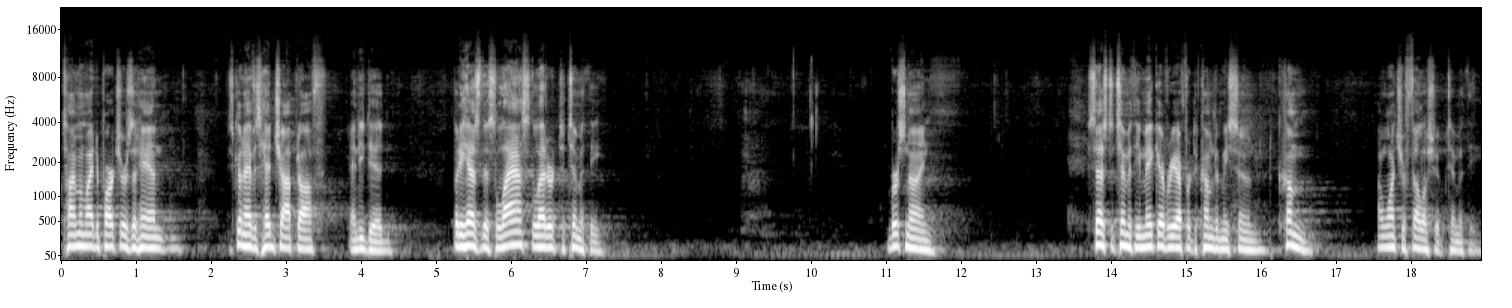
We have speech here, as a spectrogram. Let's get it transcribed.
Time of my departure is at hand. He's going to have his head chopped off, and he did. But he has this last letter to Timothy. Verse 9 he says to Timothy, Make every effort to come to me soon. Come, I want your fellowship, Timothy.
